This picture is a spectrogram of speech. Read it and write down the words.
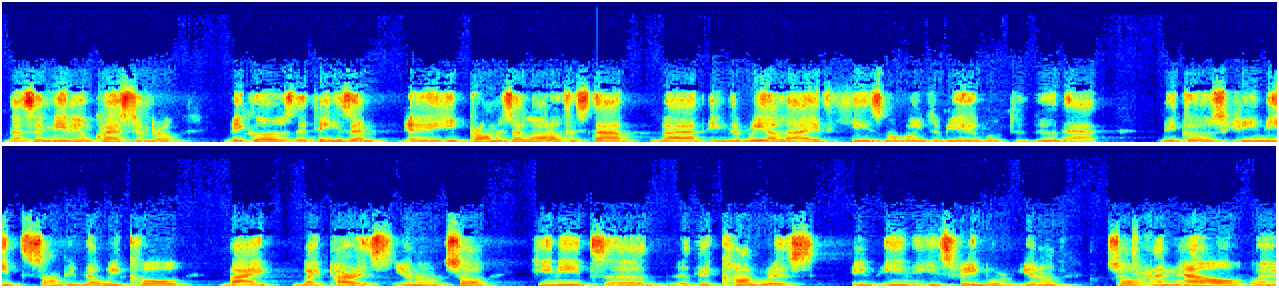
That's a million question, bro. Because the thing is, um, uh, he promised a lot of stuff, but in the real life, he's not going to be able to do that because he needs something that we call by by Paris. You know, so he needs uh, the Congress in in his favor. You know, so and now uh,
